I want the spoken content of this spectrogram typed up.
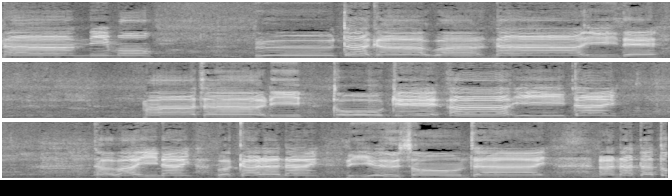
何にも疑わないで。混ざり溶け合いたい。たわいない。わからない。理由存在。あなたと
